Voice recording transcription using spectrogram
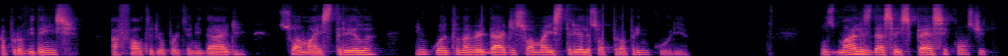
a providência, a falta de oportunidade, sua má estrela, enquanto na verdade sua má estrela é sua própria incúria. Os males dessa espécie constituem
